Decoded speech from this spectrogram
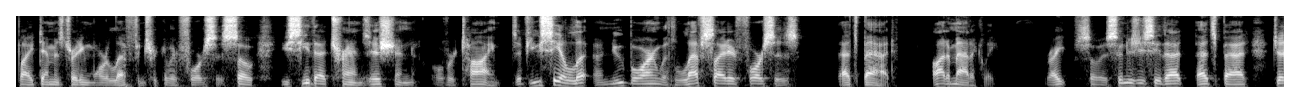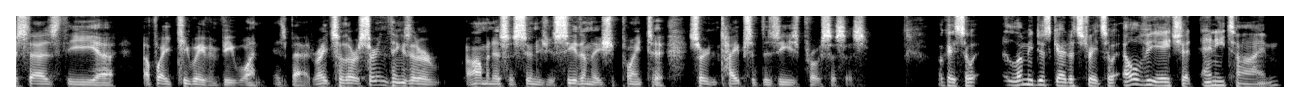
by demonstrating more left ventricular forces. So you see that transition over time. If you see a, le- a newborn with left sided forces, that's bad automatically, right? So as soon as you see that, that's bad, just as the uh, upright T wave in V1 is bad, right? So there are certain things that are ominous as soon as you see them. They should point to certain types of disease processes. Okay, so let me just get it straight. So LVH at any time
